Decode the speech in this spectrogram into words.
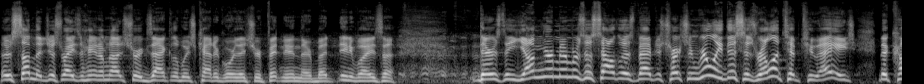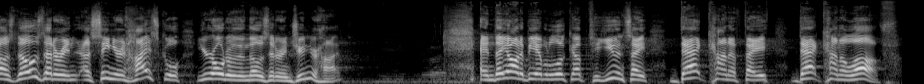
there's some that just raise their hand. I'm not sure exactly which category that you're fitting in there, but anyways, uh, There's the younger members of Southwest Baptist Church, and really this is relative to age because those that are in a senior in high school, you're older than those that are in junior high. And they ought to be able to look up to you and say, that kind of faith, that kind of love.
